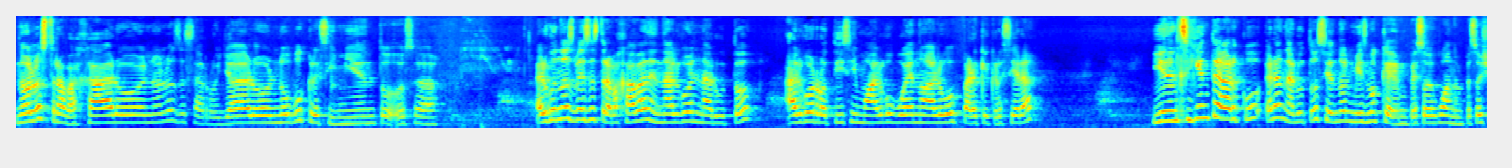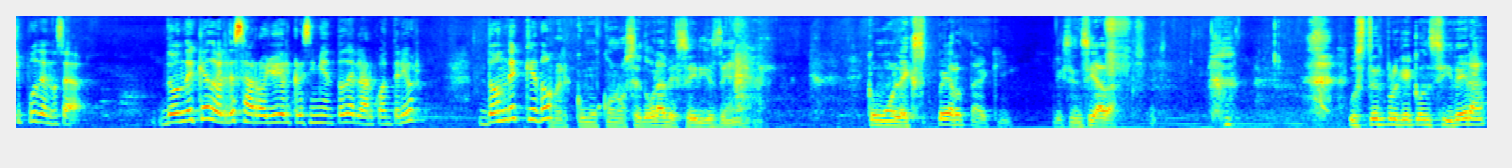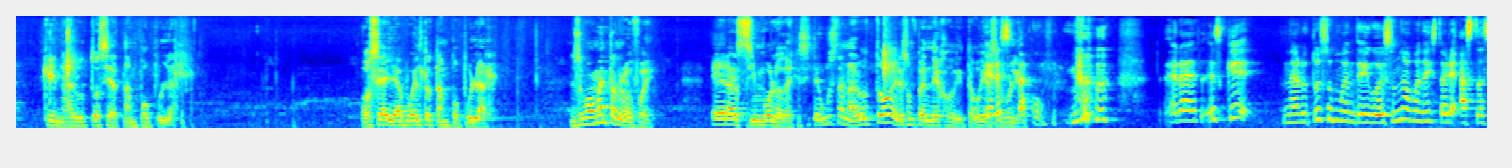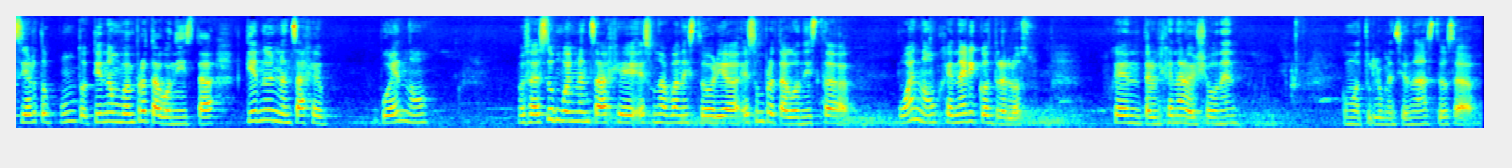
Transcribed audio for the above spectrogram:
no los trabajaron, no los desarrollaron, no hubo crecimiento, o sea, algunas veces trabajaban en algo en Naruto, algo rotísimo, algo bueno, algo para que creciera. Y en el siguiente arco era Naruto siendo el mismo que empezó cuando empezó Shippuden, o sea, ¿dónde quedó el desarrollo y el crecimiento del arco anterior? ¿Dónde quedó? A ver, como conocedora de series de anime. Como la experta aquí, licenciada. ¿Usted por qué considera que Naruto sea tan popular? O se haya vuelto tan popular. En su momento no lo fue. Era símbolo de que si te gusta Naruto, eres un pendejo y te voy a hacer bullying. Era- es que Naruto es un buen, digo, es una buena historia hasta cierto punto. Tiene un buen protagonista, tiene un mensaje bueno. O sea, es un buen mensaje, es una buena historia, es un protagonista bueno, genérico entre los entre el género de shonen, como tú lo mencionaste, o sea,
